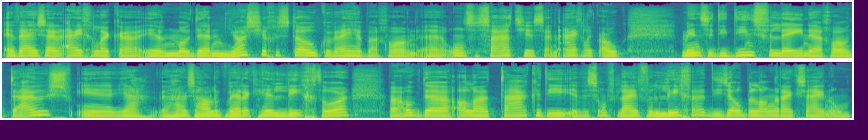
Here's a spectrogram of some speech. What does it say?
En wij zijn eigenlijk uh, in een modern jasje gestoken. Wij hebben gewoon onze Saatjes zijn eigenlijk ook mensen die dienst verlenen gewoon thuis. ja, huishoudelijk werk, heel licht hoor. Maar ook de, alle taken die soms blijven liggen, die zo belangrijk zijn om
